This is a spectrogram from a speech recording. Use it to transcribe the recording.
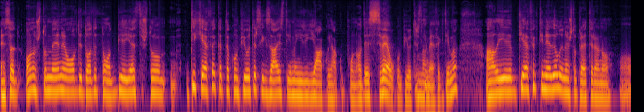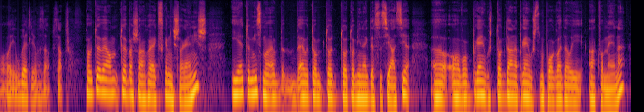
E sad, ono što mene ovde dodatno odbije jeste što tih efekata kompjuterskih zaista ima jako, jako puno. Ovde je sve u kompjuterskim da. efektima, ali ti efekti ne deluju nešto preterano ovaj, ubedljivo zapravo. Pa to je, veoma, to je baš onako ekstremni šareniš i eto mi smo, evo to, to, to, to mi je negde asocijacija, uh, ovo pre nego što, tog dana pre nego što smo pogledali Aquamena, uh,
